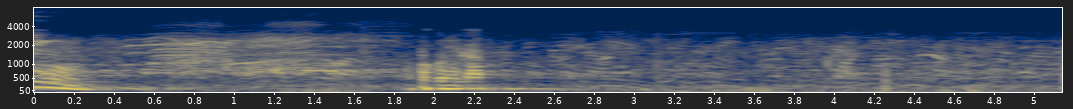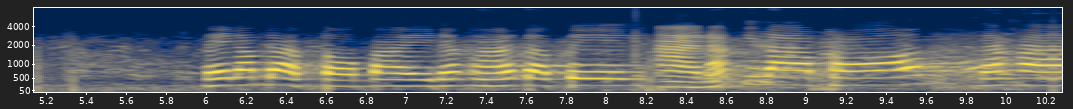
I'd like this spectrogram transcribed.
จริง ขอบคุณครับ ในลำดับต่อไปนะคะจะเป็นอ่านักกีฬาพร้อมนะคะ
